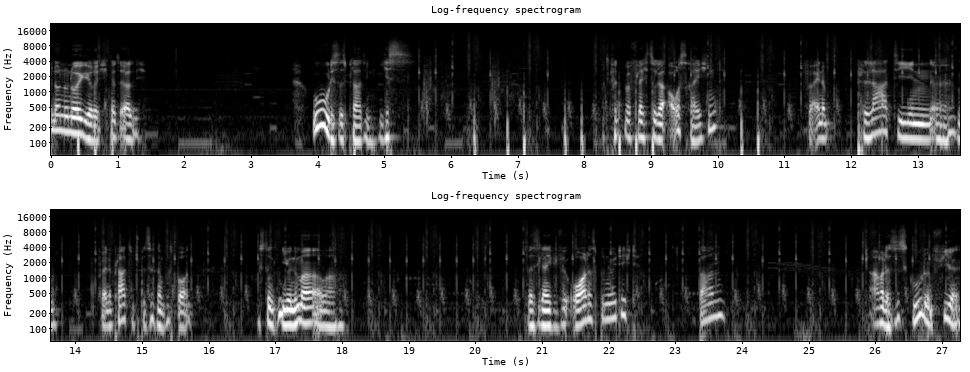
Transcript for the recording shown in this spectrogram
Bin doch nur neugierig, ganz ehrlich. Uh, das ist Platin. Yes. Das könnten wir vielleicht sogar ausreichend für eine Platin, äh, für eine Platin-Spitzhacke was bauen. Rüstung nie und nimmer, aber ich weiß gar nicht, wie viel Ohr das benötigt. Bahn. Aber das ist gut und viel.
